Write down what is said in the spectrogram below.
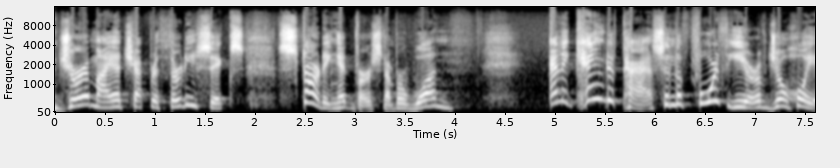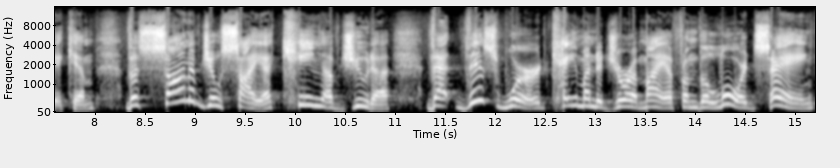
Jeremiah chapter 36, starting at verse number 1. And it came to pass in the fourth year of Jehoiakim, the son of Josiah, king of Judah, that this word came unto Jeremiah from the Lord, saying,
